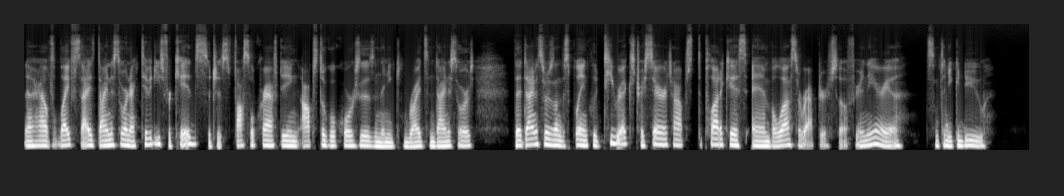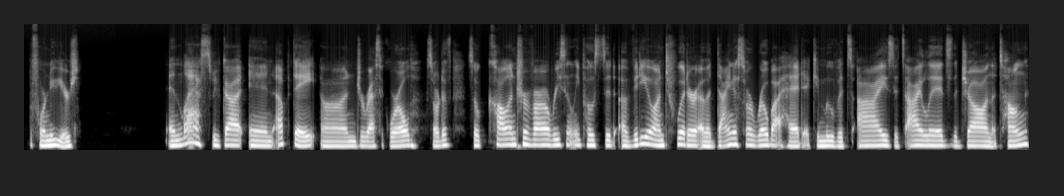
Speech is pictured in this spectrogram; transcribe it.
that have life-size dinosaur and activities for kids, such as fossil crafting, obstacle courses, and then you can ride some dinosaurs. The dinosaurs on display include T-Rex, Triceratops, Diplodocus, and Velociraptor. So if you're in the area, it's something you can do before New Year's. And last, we've got an update on Jurassic World, sort of. So, Colin Trevorrow recently posted a video on Twitter of a dinosaur robot head. It can move its eyes, its eyelids, the jaw, and the tongue.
